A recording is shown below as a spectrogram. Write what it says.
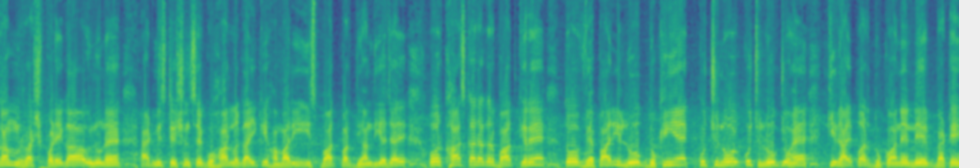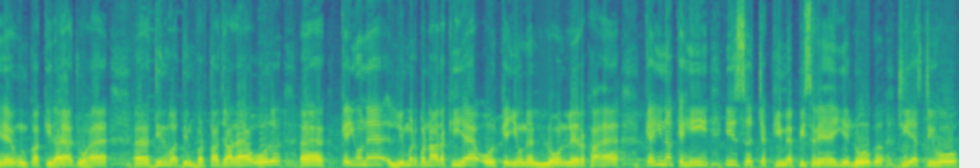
कम रश पड़ेगा। उन्होंने एडमिनिस्ट्रेशन से गुहार लगाई कि हमारी इस बात पर ध्यान दिया जाए। और ख़ासकर अगर बात करें तो व्यापारी लोग दुखी हैं। कुछ नो, कुछ लोग जो हैं, किराए पर दुकानें ले बैठे हैं। उनका किराया जो है दिन व दिन बढ़ता जा रहा है। और कईयों ने लिमिट बना रखी है और कईयों ने लोन ले रखा है। कहीं ना कहीं इस चक्की में पिस रहे हैं। ये लोग जीएसटी हो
